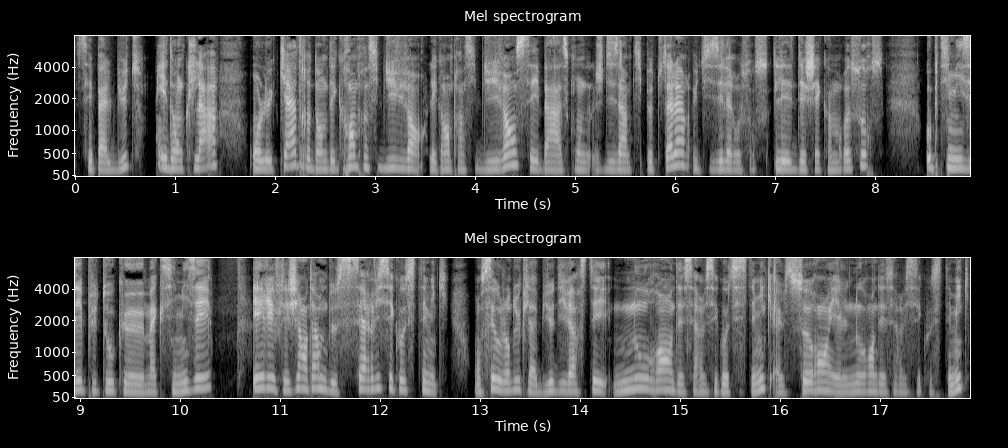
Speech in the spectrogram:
c'est pas le but. Et donc là, on le cadre dans des grands principes du vivant. Les grands principes du vivant, c'est bah, ce qu'on je disais un petit peu tout à l'heure, utiliser les ressources, les déchets comme ressources, optimiser plutôt que maximiser, et réfléchir en termes de services écosystémiques. On sait aujourd'hui que la biodiversité nous rend des services écosystémiques, elle se rend et elle nous rend des services écosystémiques.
